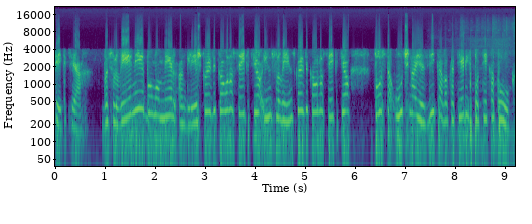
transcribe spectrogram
sekcijah. V Sloveniji bomo imeli angliško jezikovno sekcijo in slovensko jezikovno sekcijo, to sta učna jezika, v katerih poteka pouk.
